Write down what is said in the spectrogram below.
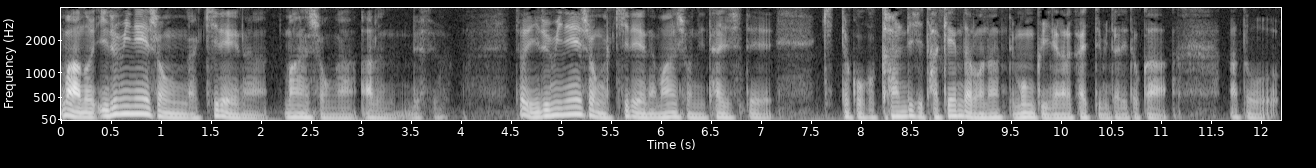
ー、まああのイルミネーションが綺麗なマンションがあるんですよ。ちょっとイルミネーションが綺麗なマンションに対してきっとここ管理費高えんだろうなって文句言いながら帰ってみたりとかあと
